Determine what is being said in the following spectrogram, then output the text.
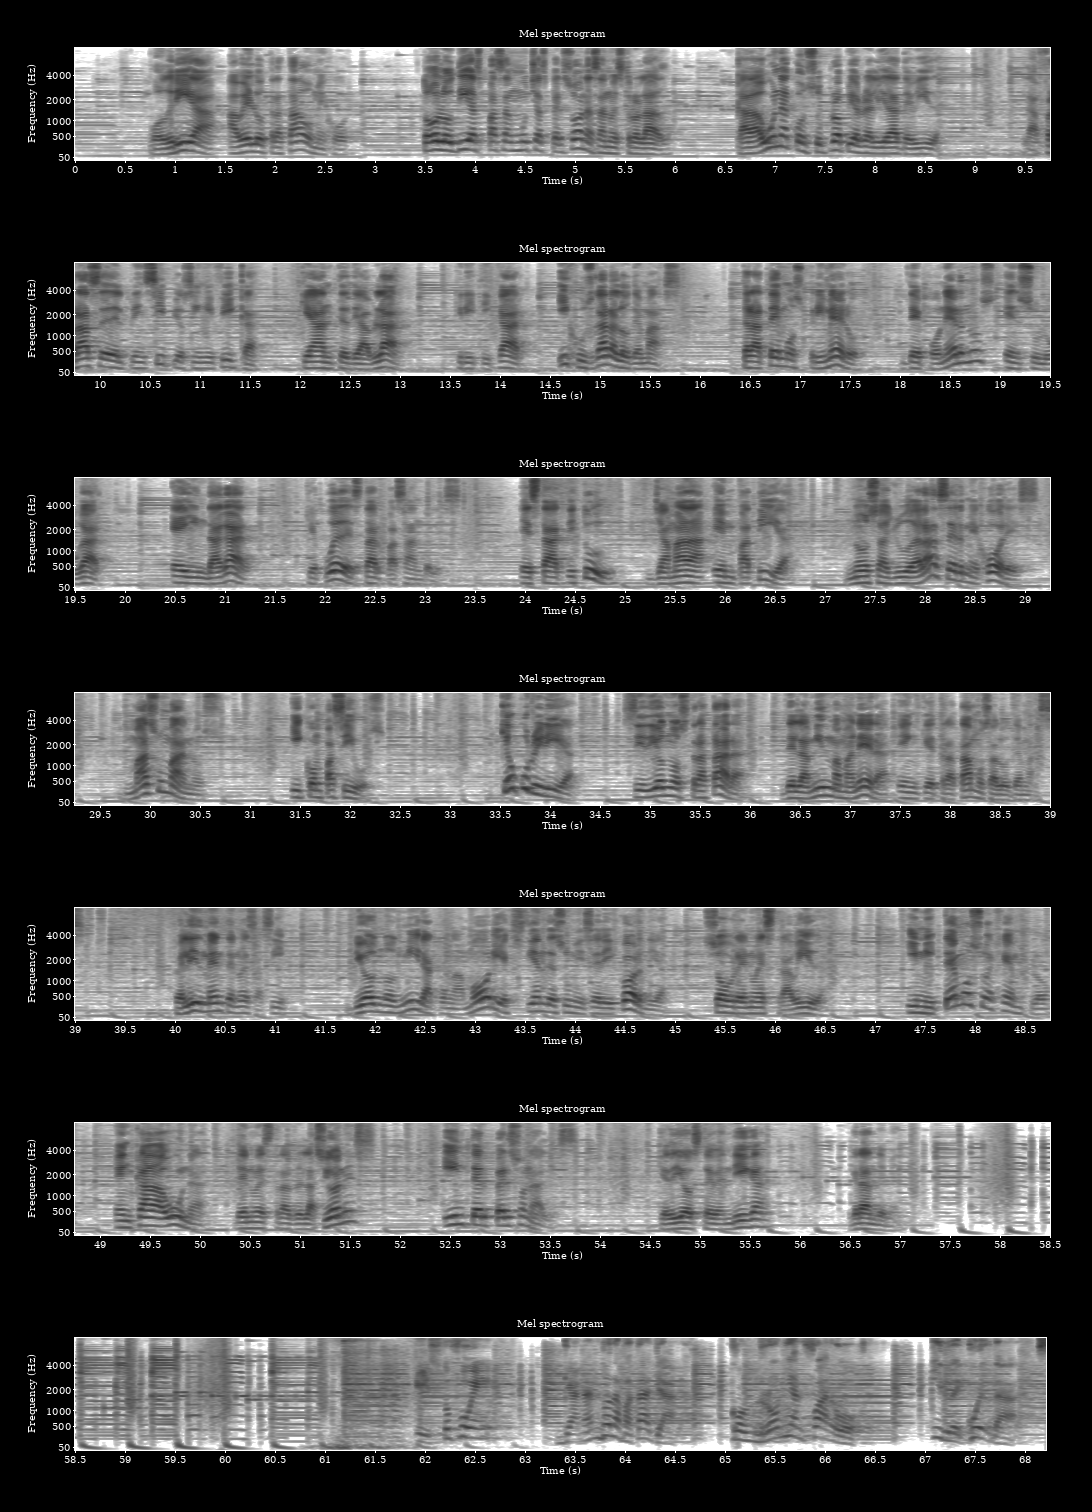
Podría haberlo tratado mejor. Todos los días pasan muchas personas a nuestro lado, cada una con su propia realidad de vida. La frase del principio significa, que antes de hablar, criticar y juzgar a los demás, tratemos primero de ponernos en su lugar e indagar qué puede estar pasándoles. Esta actitud, llamada empatía, nos ayudará a ser mejores, más humanos y compasivos. ¿Qué ocurriría si Dios nos tratara de la misma manera en que tratamos a los demás? Felizmente no es así. Dios nos mira con amor y extiende su misericordia sobre nuestra vida. Imitemos su ejemplo en cada una de nuestras relaciones interpersonales. Que Dios te bendiga grandemente. Esto fue Ganando la batalla con Ronnie Alfaro y recuerda,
